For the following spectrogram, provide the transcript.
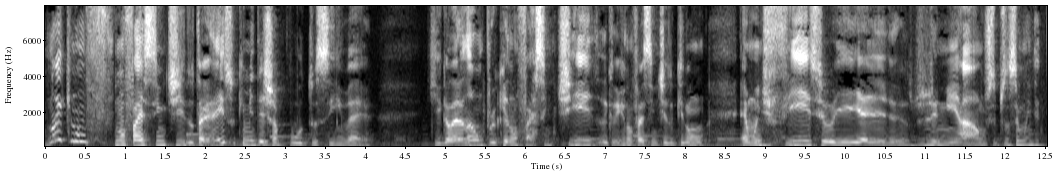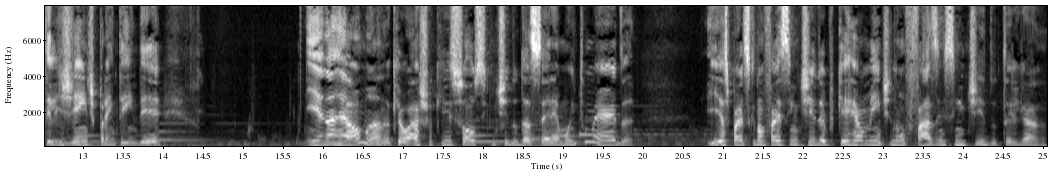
Não é que não, não faz sentido, tá? É isso que me deixa puto, assim, velho. Que galera, não, porque não faz sentido, que não faz sentido, que não é muito difícil e é genial, você precisa ser muito inteligente para entender. E na real, mano, que eu acho que só o sentido da série é muito merda. E as partes que não faz sentido é porque realmente não fazem sentido, tá ligado?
